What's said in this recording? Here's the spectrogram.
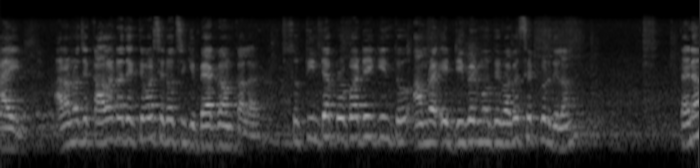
হাইট আর আমরা যে কালারটা দেখতে পাচ্ছি সেটা হচ্ছে কি? ব্যাকগ্রাউন্ড কালার সো তিনটা প্রপার্টি কিন্তু আমরা এই ডিপের মধ্যে ভাবে সেট করে দিলাম। তাই না?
